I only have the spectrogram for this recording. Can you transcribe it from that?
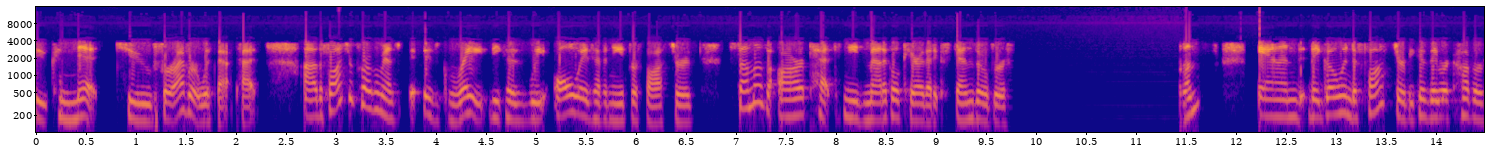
to commit to forever with that pet. Uh, the foster program is, is great because we always have a need for fosters. Some of our pets need medical care that extends over months and they go into foster because they recover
